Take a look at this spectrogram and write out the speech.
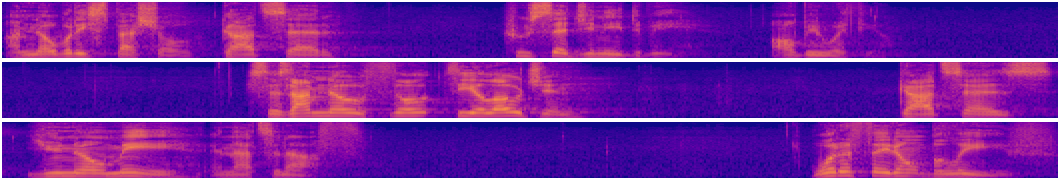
I'm nobody special. God said, Who said you need to be? I'll be with you. He says, I'm no theologian. God says, You know me, and that's enough. What if they don't believe?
